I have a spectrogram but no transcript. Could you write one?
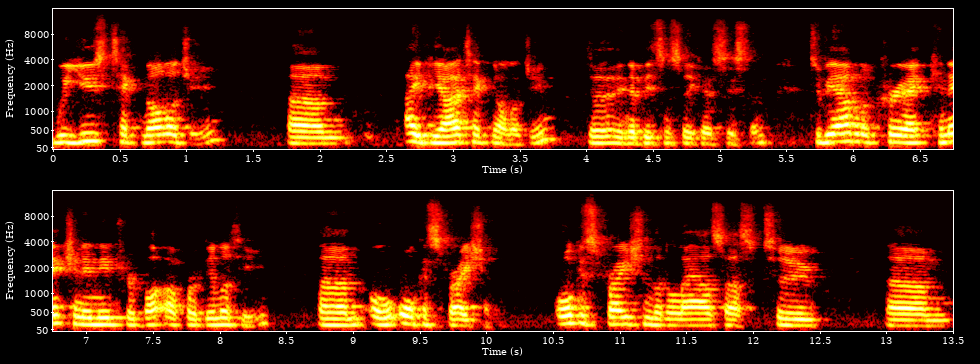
we use technology, um, API technology, to, in a business ecosystem to be able to create connection and interoperability um, or orchestration. Orchestration that allows us to um,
